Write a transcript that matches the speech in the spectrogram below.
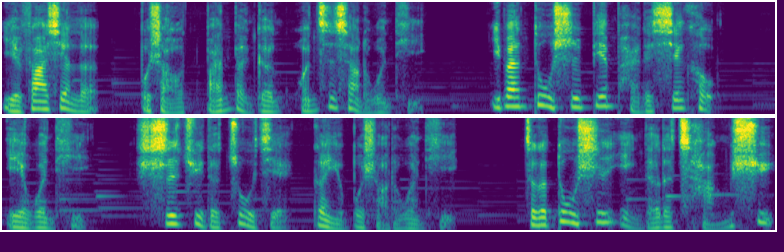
也发现了不少版本跟文字上的问题。一般杜诗编排的先后也有问题。诗句的注解更有不少的问题。这个杜诗引得的长序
